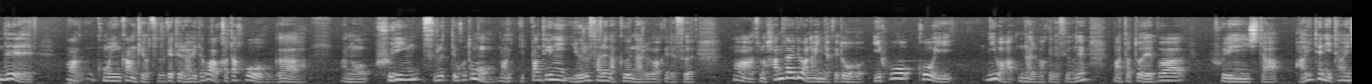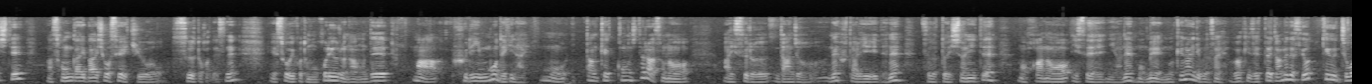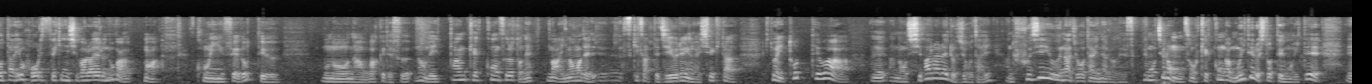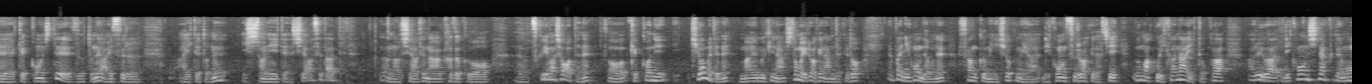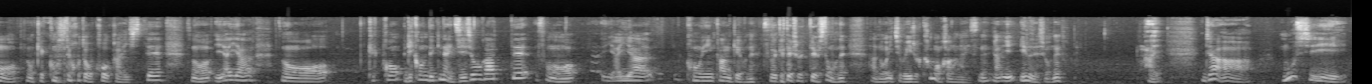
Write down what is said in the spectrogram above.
で、まあ、婚姻関係を続けてる間は片方があの不倫するっていうことも、まあ、一般的に許されなくなるわけです。まあ、その犯罪ではないんだけど違法行為にはなるわけですよね。まあ、例えば不倫した相手に対して損害賠償請求をするとかですね。そういうことも起こりうるなのでまあ不倫もできない。もう一旦結婚したらその愛する男女ね2人でねずっと一緒にいてもう他の異性にはねもう目向けないでください。浮気絶対ダメですよっていう状態を法律的に縛られるのが、まあ、婚姻制度っていうものなわけです。なので一旦結婚するとね、まあ、今まで好き勝手自由恋愛してきた人にとってはあの縛られる状態あの不自由な状態になるわけです。でもちろんその結婚が向いてる人っていうのもいて、えー、結婚してずっとね愛する相手とね一緒にいて幸せだってあの幸せな家族を作りましょうってねその結婚に極めてね前向きな人もいるわけなんだけどやっぱり日本でもね3組に1組は離婚するわけだしうまくいかないとかあるいは離婚しなくてもその結婚したことを後悔してそのいやいやその結婚離婚できない事情があってそのいやいや婚姻関係をね続けてるっていう人もねあの一部いるかもわからないですねいいるでしょうね。はい、じゃあもし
